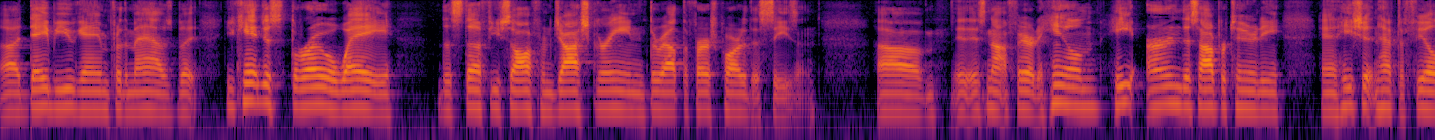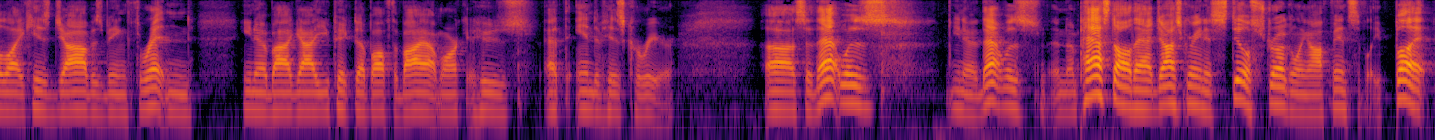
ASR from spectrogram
uh, debut game for the Mavs, but you can't just throw away the stuff you saw from Josh Green throughout the first part of this season. Um, it, it's not fair to him. He earned this opportunity, and he shouldn't have to feel like his job is being threatened, you know, by a guy you picked up off the buyout market who's at the end of his career. Uh, so that was you know, that was, and past all that, Josh Green is still struggling offensively, but,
